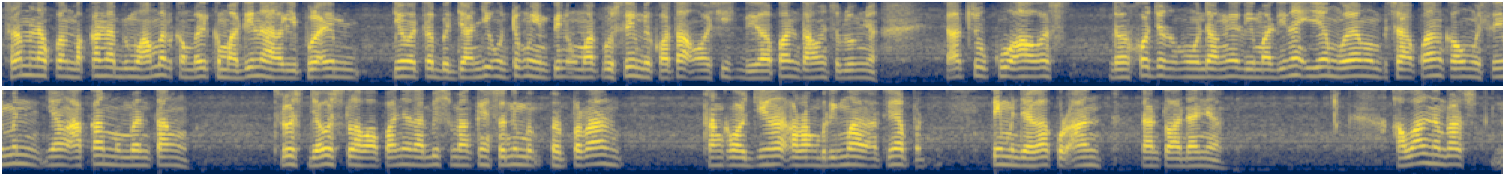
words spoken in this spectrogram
Setelah melakukan makan Nabi Muhammad kembali ke Madinah. Lagi pula dia berjanji untuk memimpin umat muslim di kota Oasis di 8 tahun sebelumnya. Saat suku Awas dan Khojar mengundangnya di Madinah, ia mulai mempersiapkan kaum muslimin yang akan membentang. Terus jauh setelah wafatnya Nabi semakin sering berperan tentang kewajiban orang beriman, artinya penting menjaga Quran dan teladannya. Awal 630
